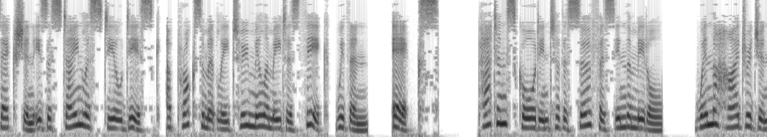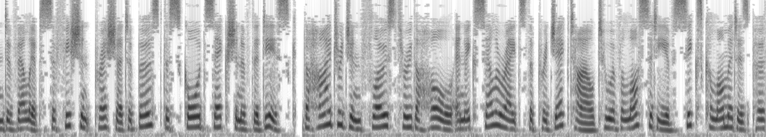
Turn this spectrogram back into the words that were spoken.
section is a stainless steel disc, approximately 2 mm thick, with an X pattern scored into the surface in the middle. When the hydrogen develops sufficient pressure to burst the scored section of the disk, the hydrogen flows through the hole and accelerates the projectile to a velocity of 6 km per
